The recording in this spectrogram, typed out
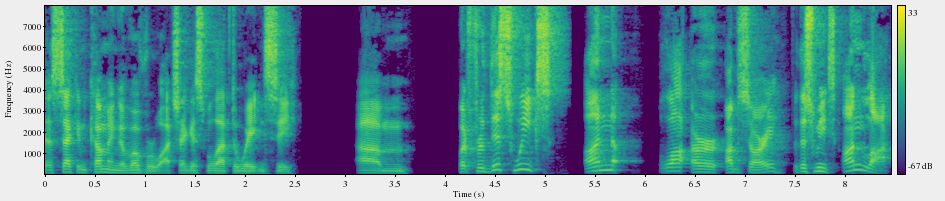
a second coming of Overwatch. I guess we'll have to wait and see. Um, but for this week's unblock, or I'm sorry, for this week's unlock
